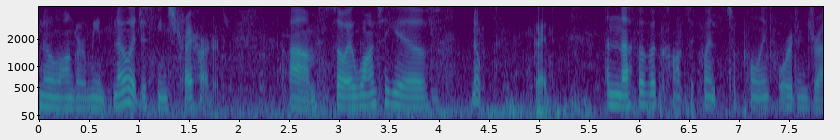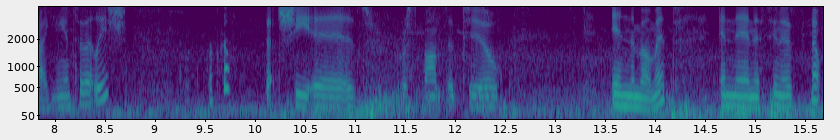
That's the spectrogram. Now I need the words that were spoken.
no longer means no, it just means try harder. Um, so I want to give, nope, good, enough of a consequence to pulling forward and dragging into that leash. Let's go. That she is responsive to in the moment. And then as soon as, nope,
